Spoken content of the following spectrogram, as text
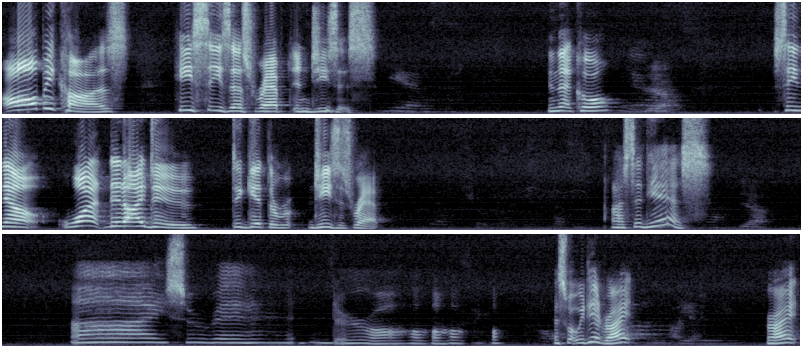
all because He sees us wrapped in Jesus. Isn't that cool? Yeah. See, now, what did I do to get the Jesus wrap? I said, Yes. Yeah. I surrender all. That's what we did, right? Right?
